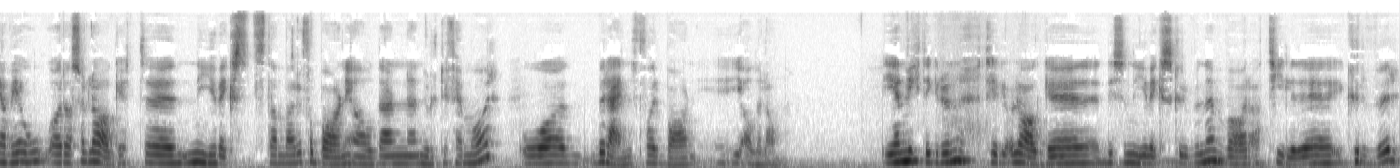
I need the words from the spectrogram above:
Ja, WHO har altså laget uh, nye vekststandarder for barn i alderen 0 til 5 år, og beregnet for barn i alle land. En viktig grunn til å lage disse nye vekstkurvene var at tidligere kurver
